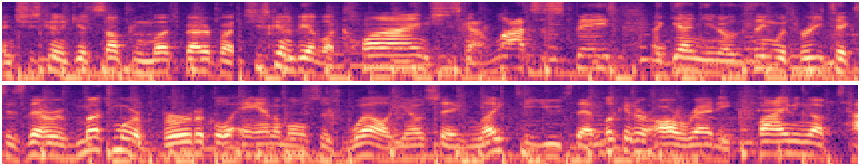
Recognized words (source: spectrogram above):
and she's gonna get something much better, but she's gonna be able to climb, she's got lots of space. Again, you know, the thing with retics is they're much more vertical animals as well, you know, so they like to use that. Look at her already, climbing up top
